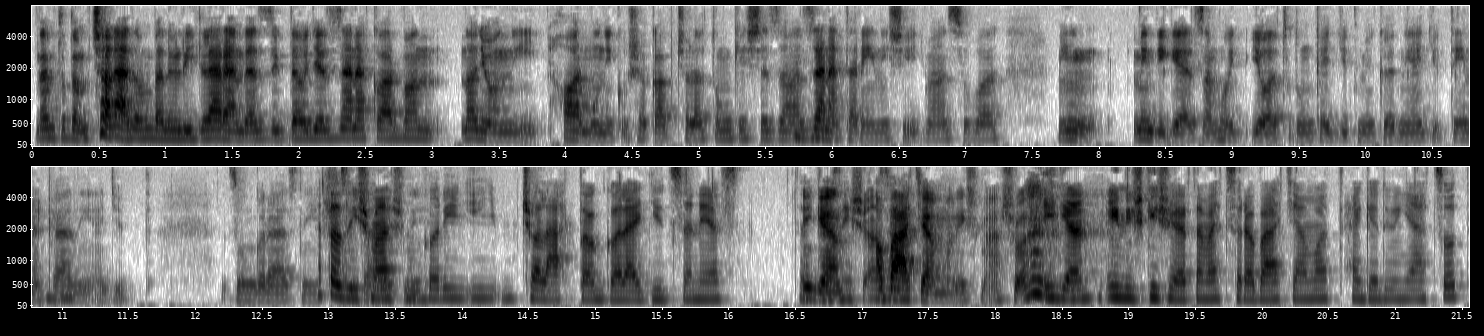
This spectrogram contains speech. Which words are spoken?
nem tudom, családon belül így lerendezzük, de hogy ez zenekarban nagyon így harmonikus a kapcsolatunk, és ez a Mhm. zeneterén is így van, szóval min- mindig érzem, hogy jól tudunk együttműködni, együtt énekelni, együtt zongorázni. Hát az is más, mikor így, így családtaggal együtt zenélsz. Tehát Igen, az is, a bátyámmal is más volt. Igen, én is kísértem egyszer a bátyámat, hegedűn játszott,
